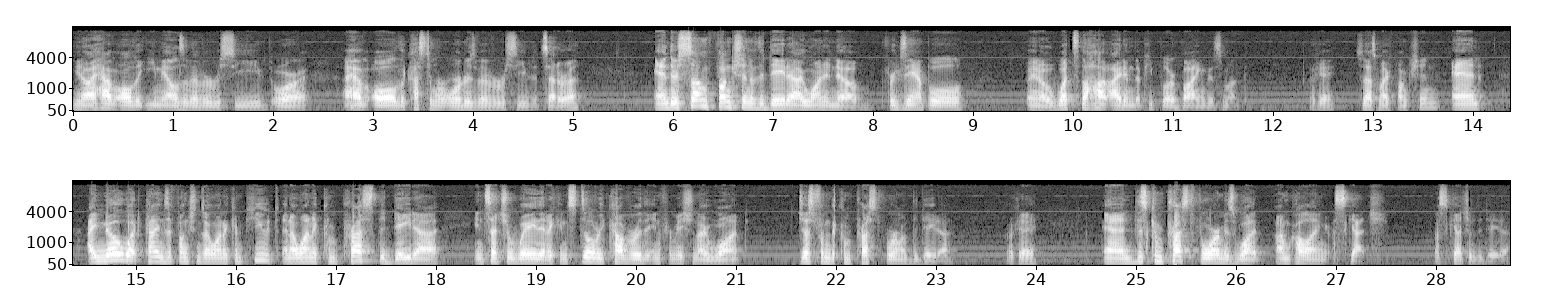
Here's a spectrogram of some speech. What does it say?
You know, I have all the emails I've ever received, or I have all the customer orders I've ever received, etc. And there's some function of the data I want to know. For example, you know, what's the hot item that people are buying this month? Okay, so that's my function. And I know what kinds of functions I want to compute, and I want to compress the data in such a way that I can still recover the information I want just from the compressed form of the data. Okay? And this compressed form is what I'm calling a sketch, a sketch of the data.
